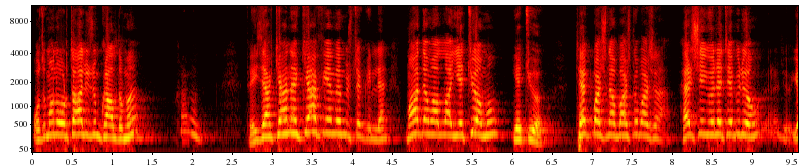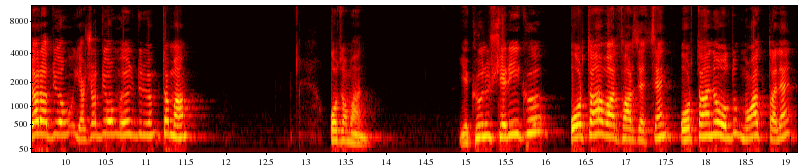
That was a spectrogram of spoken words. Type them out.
O zaman ortağa lüzum kaldı mı? Kalmadı. Feyzâ kâne kâfiyen ve müstakillen. Madem Allah yetiyor mu? Yetiyor. Tek başına, başlı başına. Her şeyi yönetebiliyor mu? Yönetiyor. Yaratıyor mu? Yaşatıyor mu? Öldürüyor mu? Tamam. O zaman yekûnü şerîkû ortağı var farz etsen. Ortağı ne oldu? Muattalen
